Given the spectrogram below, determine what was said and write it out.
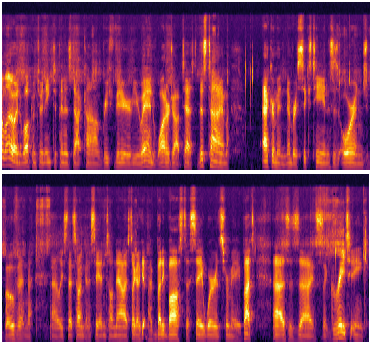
Hello and welcome to an inkdependence.com brief video review and water drop test. This time, Akkerman number 16. This is Orange Boven. Uh, at least that's how I'm going to say it until now. I still got to get my buddy Boss to say words for me. But uh, this, is, uh, this is a great ink.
